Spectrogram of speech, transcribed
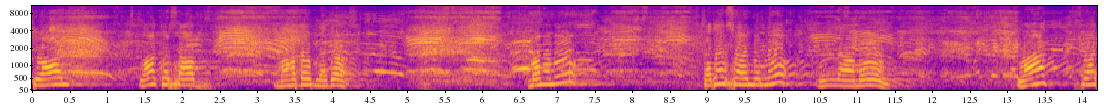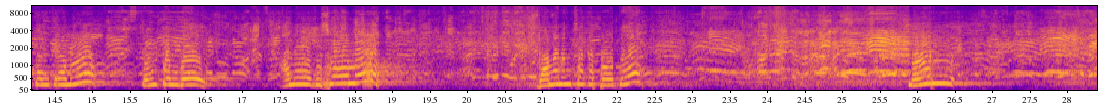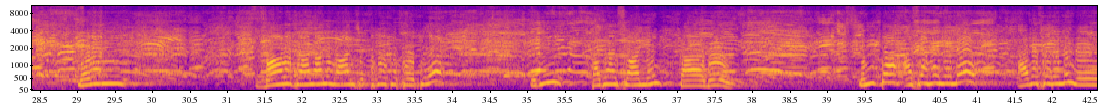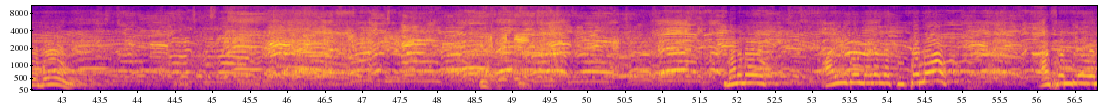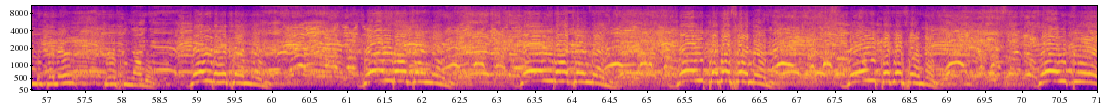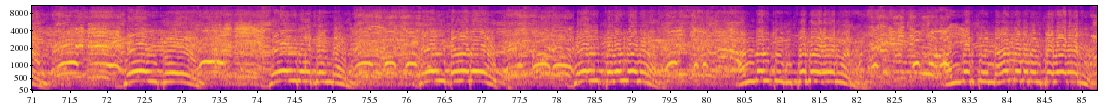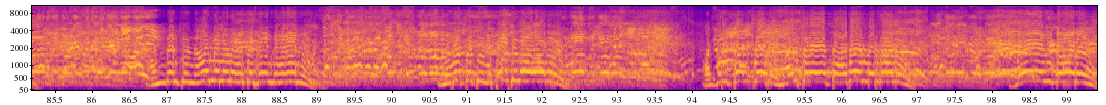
to all walkers of Mahabub Nagar మనము ప్రజాస్వామ్యంలో ఉన్నాము. వాక్ స్వాతంత్రము ఉంటుంది అనే విషయము గమనించకపోతే ఎవరి ఎవరి భావజాలాలు వారు చెప్పుకోకపోతే ఇది ప్రజాస్వామ్యం కాదు. ఇంత అసహనలో అవసరము లేదు. మనము ఐదు నెలల క్రితము అసెంబ్లీ ఎన్నికలు చేస్తున్నాము. జై రాజ్యాంగం. రాజ్యాంగం జై రాజ్యాంగం జై ప్రజాస్వామ్యం. జై ప్రజాస్వామ్యం. జై భీమ్. జై భీమ్. జై రాజ్యాంగం జై భారత్. జై తెలంగాణ. అందరికీ విద్య కావాలి అందరికీ నాణ్యమైన విద్య కావాలి అందరికీ నాణ్యమైన అవకాశాలు కావాలి యువతకి ఉపాధి కావాలి అగ్రికల్చర్ రైతుల యొక్క ఆదాయం పెరగాలి జై భారత్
